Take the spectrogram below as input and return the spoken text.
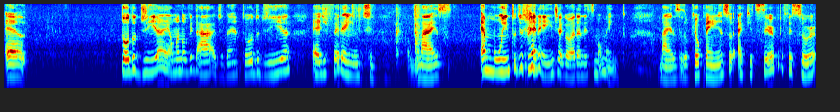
é, todo dia é uma novidade, né? Todo dia é diferente, mas é muito diferente agora nesse momento. Mas o que eu penso é que ser professor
